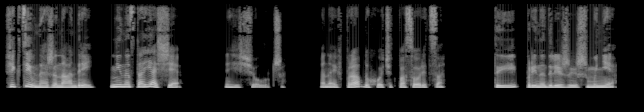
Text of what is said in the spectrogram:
«Фиктивная жена, Андрей не настоящая. Еще лучше. Она и вправду хочет поссориться. Ты принадлежишь мне.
